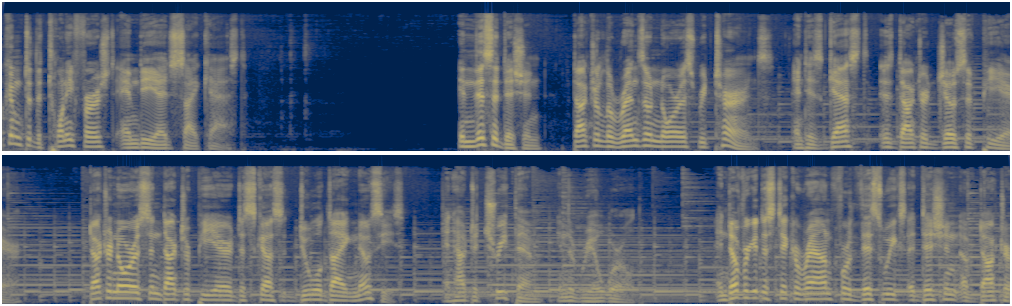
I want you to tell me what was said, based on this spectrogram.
Welcome to the 21st MD Edge Psychcast. In this edition, Dr. Lorenzo Norris returns, and his guest is Dr. Joseph Pierre. Dr. Norris and Dr. Pierre discuss dual diagnoses and how to treat them in the real world. And don't forget to stick around for this week's edition of Dr.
